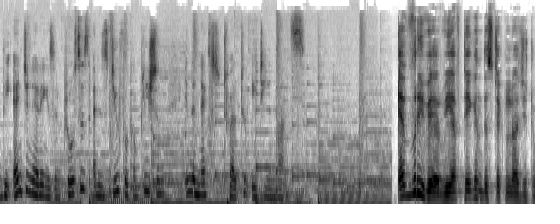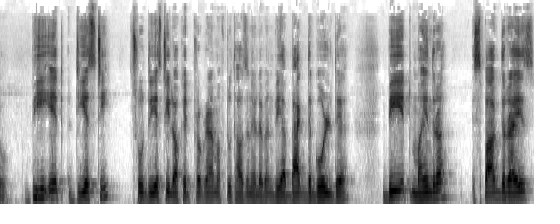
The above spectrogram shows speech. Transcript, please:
The engineering is in process and is due for completion in the next 12 to 18 months. Everywhere we have taken this technology to, be it DST through DST Lockheed program of 2011, we have backed the gold there, be it Mahindra, Spark the Rise,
